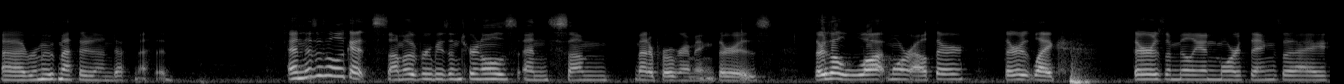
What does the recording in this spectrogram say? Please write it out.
Uh, remove method and undef method. And this is a look at some of Ruby's internals and some metaprogramming there is. There's a lot more out there. There's like, there's a million more things that I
